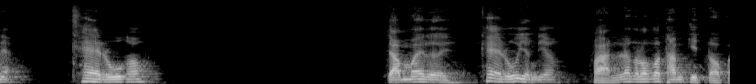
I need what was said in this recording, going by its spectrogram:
เนี่ย แค่รู้เขาจำไว้เลย แค่รู้อย่างเดียว ผ่านแล้วเราก็ทำกิจต่อไป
